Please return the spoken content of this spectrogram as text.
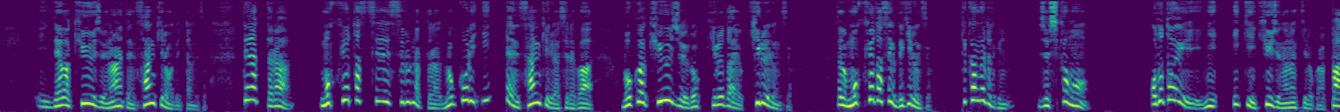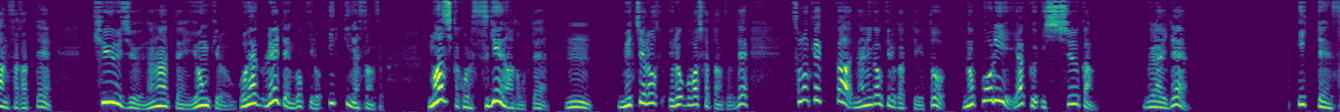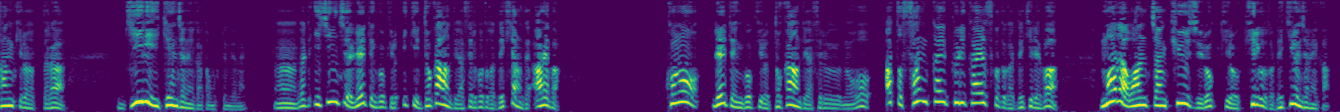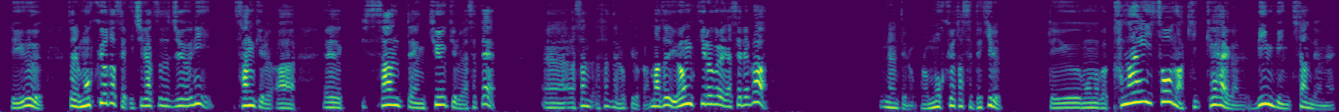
では97.3キロまで行ったんですよ。ってなったら、目標達成するんだったら、残り1.3キロ痩せれば、僕は96キロ台を切れるんですよ。だから目標達成できるんですよ。って考えたときに、じゃしかも、おとといに一気に97キロからバーンと下がって、97.4キロ、500、0.5キロ一気に痩せたんですよ。マジかこれすげえなと思って。うん。めっちゃ喜ばしかったんですよ。で、その結果何が起きるかっていうと、残り約1週間ぐらいで、1.3キロだったら、ギリいけんじゃねえかと思ってんだよね。うん。だって1日で0.5キロ一気にドカーンと痩せることができたのであれば、この0.5キロドカーンと痩せるのを、あと3回繰り返すことができれば、まだワンチャン96キロを切ることができるんじゃねえかっていう、それ目標達成1月中に3キロ、あ、えー、3.9キロ痩せて、えー、3.6キロか。まあ、それ4キロぐらい痩せれば、なんていうの、この目標達成できるっていうものが叶いそうな気配がビンビン来たんだよね。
